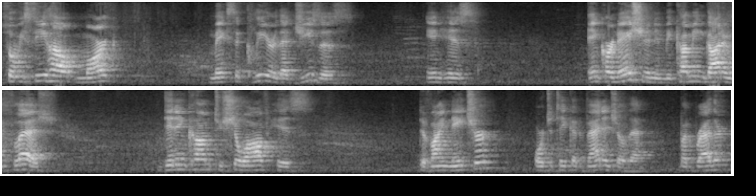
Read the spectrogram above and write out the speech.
So we see how Mark makes it clear that Jesus in his incarnation in becoming God in flesh didn't come to show off his divine nature or to take advantage of that, but rather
